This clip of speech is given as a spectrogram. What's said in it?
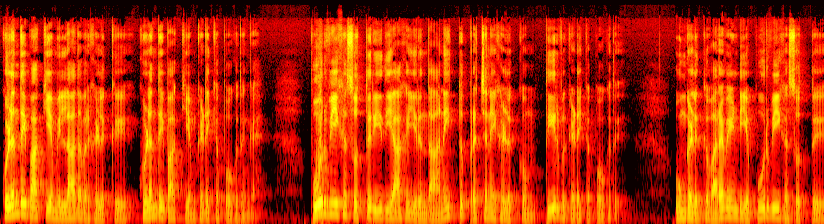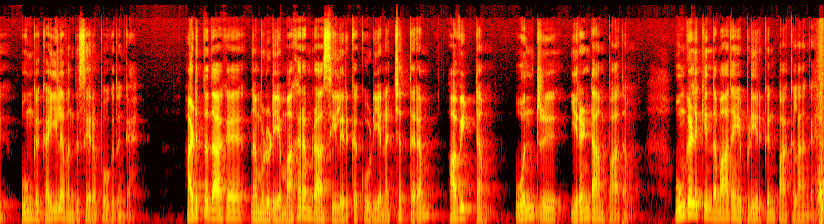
குழந்தை பாக்கியம் இல்லாதவர்களுக்கு குழந்தை பாக்கியம் கிடைக்கப் போகுதுங்க. பூர்வீக சொத்து ரீதியாக இருந்த அனைத்து பிரச்சனைகளுக்கும் தீர்வு கிடைக்கப் போகுது. உங்களுக்கு வரவேண்டிய பூர்வீக சொத்து உங்கள் கையில் வந்து சேரப்போகுதுங்க. அடுத்ததாக நம்மளுடைய மகரம் ராசியில் இருக்கக்கூடிய நட்சத்திரம் அவிட்டம் ஒன்று இரண்டாம் பாதம். உங்களுக்கு இந்த மாதம் எப்படி இருக்குன்னு பார்க்கலாங்க.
